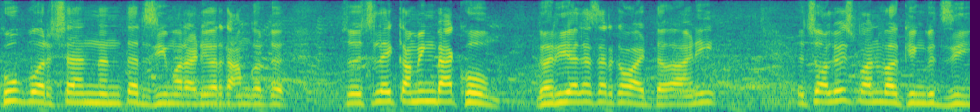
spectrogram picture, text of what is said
खूप वर्षांनंतर झी मराठीवर काम करतोय. So it's like coming back home घरी आल्यासारखं वाटतं. आणि it's always fun working with Zee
